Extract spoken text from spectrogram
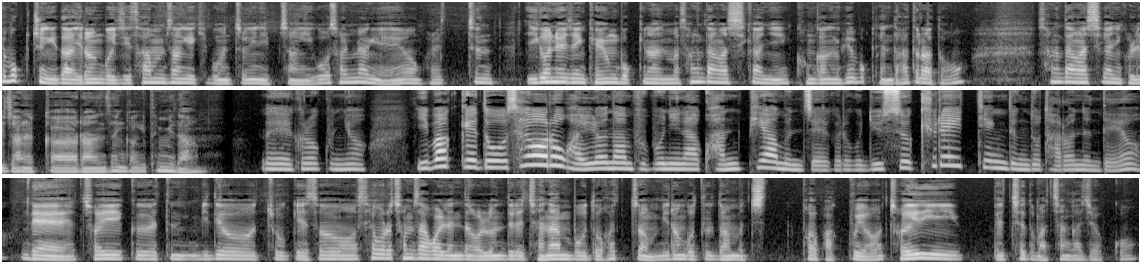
회복 중이다 이런 것이 삼성의 기본적인 입장이고 설명이에요. 하여튼 이건희 회장 경영 복귀는 뭐 상당한 시간이 건강이 회복된다 하더라도 상당한 시간이 걸리지 않을까라는 생각이 듭니다. 네, 그렇군요. 이 밖에도 세월호 관련한 부분이나 관피아 문제 그리고 뉴스 curating 등도 다뤘는데요. 네, 저희 그 어떤 미디어 쪽에서 세월호 참사 관련된 언론들의 재난 보도 허점 이런 것들도 한번 짚어봤고요. 저희 매체도 마찬가지였고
